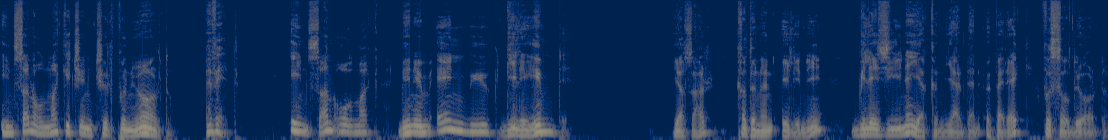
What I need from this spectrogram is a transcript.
insan olmak için çırpınıyordum. Evet, insan olmak benim en büyük dileğimdi. Yazar, kadının elini bileziğine yakın yerden öperek fısıldıyordu.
